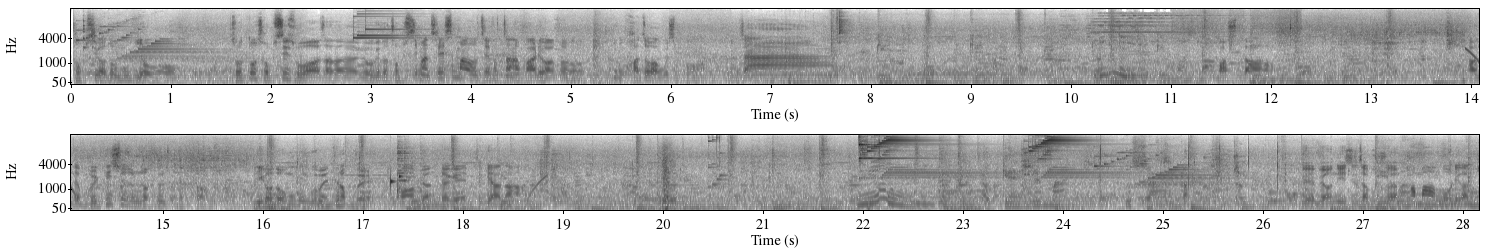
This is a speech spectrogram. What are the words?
접시가 너무 귀여워. 저 또 접시 좋아하잖아요. 여기서 접시만 70만 원짜리 샀잖아 파리 와서. 이거 가져가고 싶어. 짠. 음, 맛있다. 맛있다. 아 근데 물티슈 좀 줬으면 좋겠어. 이거 너무 궁금해. 트러플. 와면 되게 특이하다. 그 면이 진짜 무슨 파마 머리 같아요.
